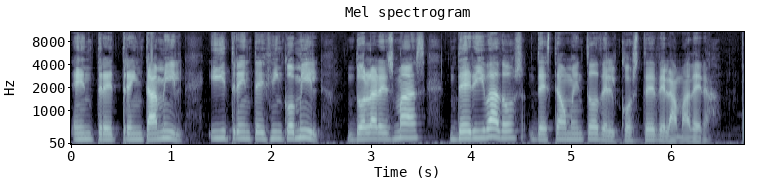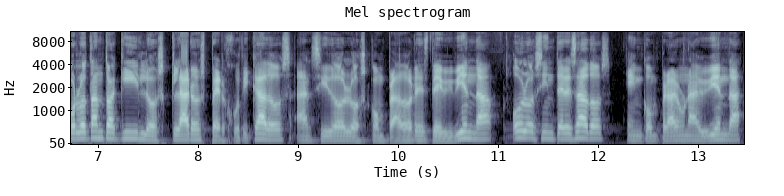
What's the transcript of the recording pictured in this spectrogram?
entre 30.000 y 35.000 dólares más derivados de este aumento del coste de la madera. Por lo tanto, aquí los claros perjudicados han sido los compradores de vivienda o los interesados en comprar una vivienda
